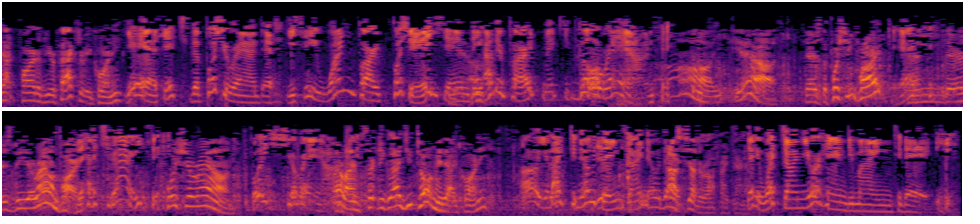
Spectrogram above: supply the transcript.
that part of your factory, Corny. Yes, it's the push around. Uh, you see, one part pushes, and the other part makes you go around. Oh, yeah. There's the pushing part, and there's the around part. That's right. Push around. Push around. Well, I'm certainly glad you told me that, Corny. Oh, you like to know things. I know Oh, that. shut her off right there. now. Say, what's on your handy mind today?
